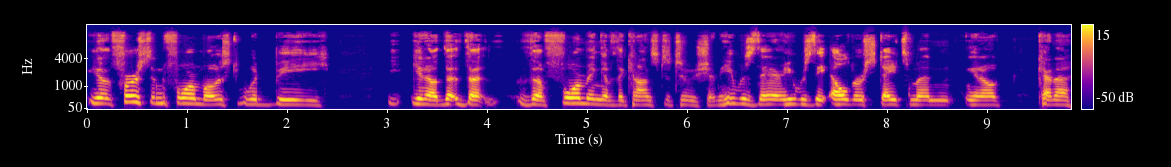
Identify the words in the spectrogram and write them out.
you know, first and foremost would be, you know, the the the forming of the Constitution. He was there. He was the elder statesman. You know, kind of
